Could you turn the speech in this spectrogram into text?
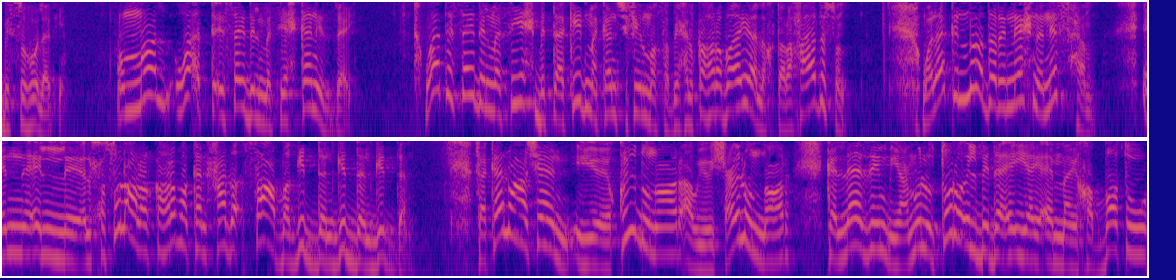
بالسهولة دي. أمال وقت السيد المسيح كان إزاي؟ وقت السيد المسيح بالتأكيد ما كانش فيه المصابيح الكهربائية اللي اخترعها أديسون. ولكن نقدر إن إحنا نفهم إن الحصول على الكهرباء كان حاجة صعبة جدا جدا جدا. فكانوا عشان يقيدوا نار أو يشعلوا النار كان لازم يعملوا الطرق البدائية يا إما يخبطوا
